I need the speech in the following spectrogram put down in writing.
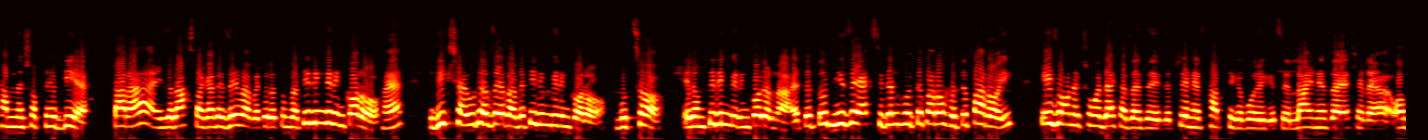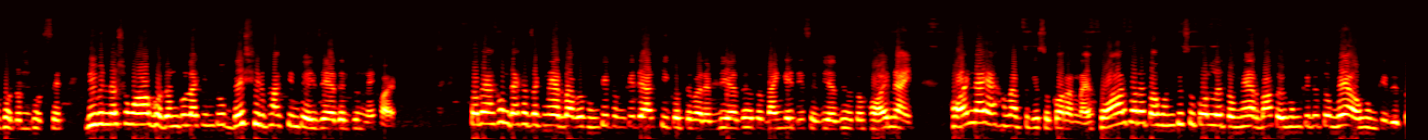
সামনের সপ্তাহে বিয়ে তারা এই যে রাস্তাঘাটে যেভাবে করে তোমরা তিরিং বিরিং করো হ্যাঁ? রিক্সায় উঠে যেভাবে তিরিং বিরিং করো, বুঝছ? এরকম তিরিং বিরিং করো না। এতে তো নিজে অ্যাক্সিডেন্ট হইতে পারো, হইতে পারোই। এই যে অনেক সময় দেখা যায় যে, এই যে ট্রেনের ছাদ থেকে পড়ে গেছে লাইনে যায় সেটা অঘটন ঘটছে। বিভিন্ন সময় অঘটনগুলা কিন্তু বেশিরভাগ কিন্তু এই যে এদের জন্যই হয়। তবে এখন দেখা যাক মেয়ের বাবা হুমকি টুমকি দিয়ে আর কি করতে পারে। বিয়া যেহেতু ভাঙ্গে দিয়েছে, বিয়া যেহেতু হয় নাই। হয় নাই, এখন আর তো কিছু করার নাই। হওয়ার পরে তখন কিছু করলে তো মেয়ের বাপে হুমকি দিত, মেয়েও হুমকি দিত।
